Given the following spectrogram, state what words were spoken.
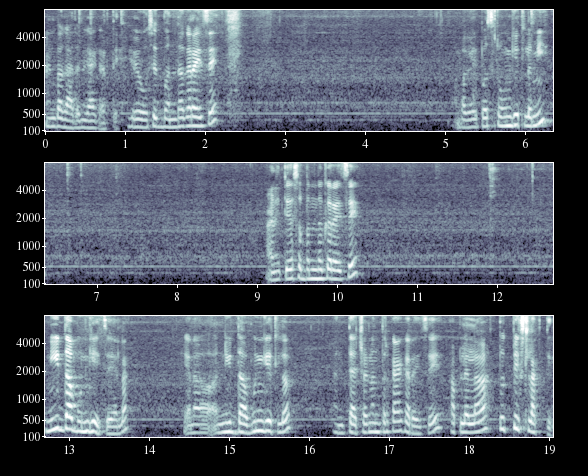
आणि बघा आता मी काय करते. हे व्यवस्थित बंद करायचे बघा हे पसरवून घेतलं मी. आणि ते असं बंद करायचे नीट दाबून घ्यायचं याला. याला नीट दाबून घेतलं आणि त्याच्यानंतर काय करायचं आहे आपल्याला टूथपिक्स लागतील.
